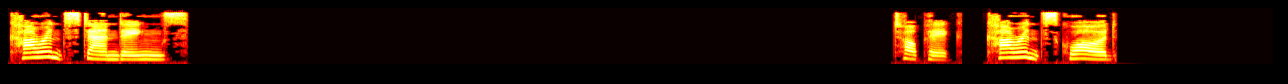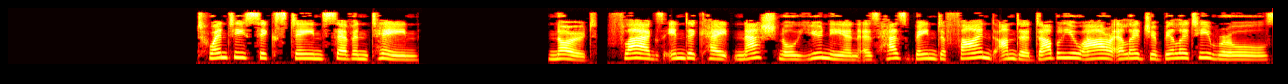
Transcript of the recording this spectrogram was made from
Current standings. Topic: Current squad. 2016–17 Note, flags indicate national union as has been defined under WR eligibility rules.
